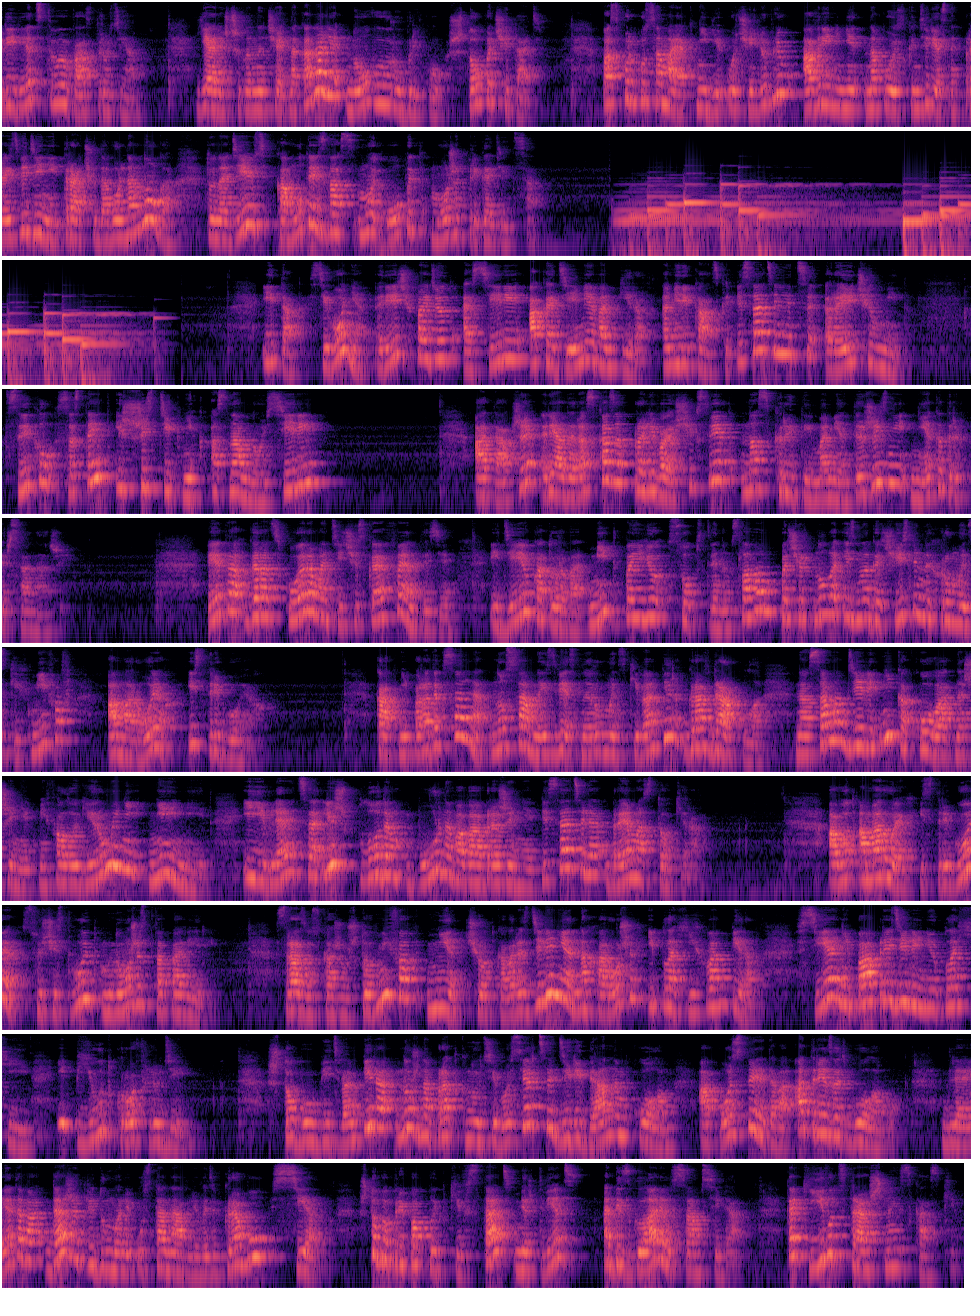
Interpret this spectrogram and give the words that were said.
Приветствую вас, друзья! Я решила начать на канале новую рубрику «Что почитать?». Поскольку сама я книги очень люблю, а времени на поиск интересных произведений трачу довольно много, то, надеюсь, кому-то из вас мой опыт может пригодиться. Итак, сегодня речь пойдет о серии «Академия вампиров» американской писательницы Рэйчел Мид. Цикл состоит из шести книг основной серии, а также ряда рассказов, проливающих свет на скрытые моменты жизни некоторых персонажей. Это городское романтическое фэнтези, идею которого Мид, по ее собственным словам, почерпнула из многочисленных румынских мифов о Мороях и Стригоях. Как ни парадоксально, но самый известный румынский вампир, граф Дракула, на самом деле никакого отношения к мифологии Румынии не имеет и является лишь плодом бурного воображения писателя Брема Стокера. А вот о Мороях и Стригоях существует множество поверий. Сразу скажу, что в мифах нет четкого разделения на хороших и плохих вампиров. Все они по определению плохие и пьют кровь людей. Чтобы убить вампира, нужно проткнуть его сердце деревянным колом, а после этого отрезать голову. Для этого даже придумали устанавливать в гробу серп, чтобы при попытке встать мертвец обезглавил сам себя. Такие вот страшные сказки.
